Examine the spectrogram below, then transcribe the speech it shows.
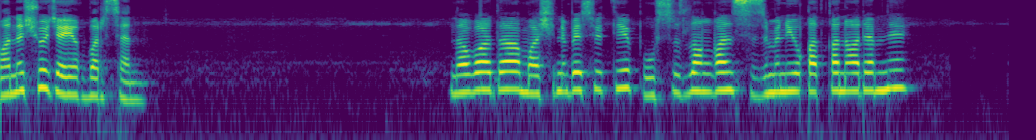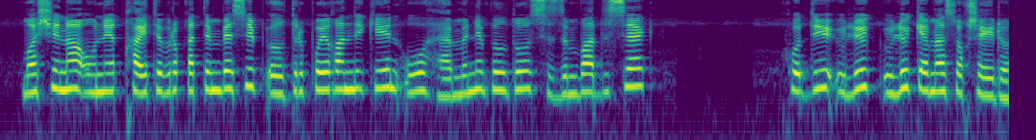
моны шу җайык бар Навада машина бесетіп, ұрсызланған сізімін үйқатқан адамны. Машина оны қайты бір қатын бесіп, өлтіріп ойған декен, о әміні бұлды сізім бар десек, құды үлік үлік әмәс оқшайды.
